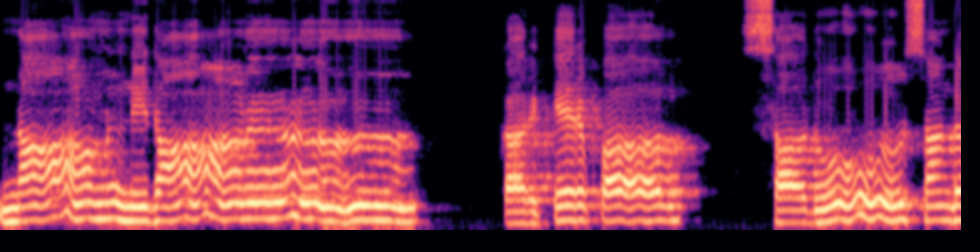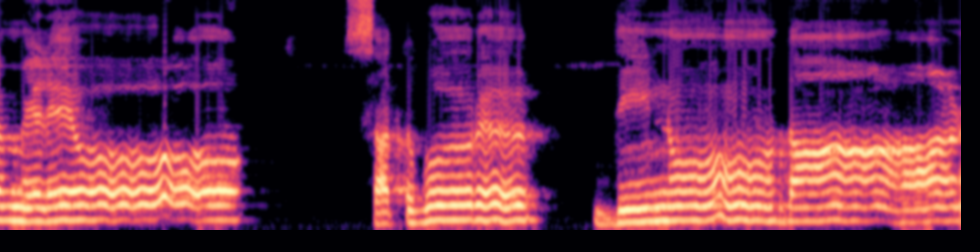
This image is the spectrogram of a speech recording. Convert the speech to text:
ਨਾਮ ਨਿਧਾਨ। ਕਰ ਕਿਰਪਾ ਸਾਧੂ ਸੰਗ ਮਿਲਿਓ। ਸਤਗੁਰ ਦੀਨੋ ਦਾਨ।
